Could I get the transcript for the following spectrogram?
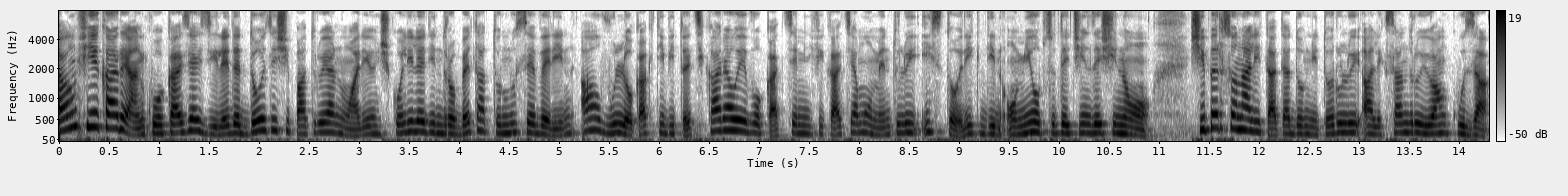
Ca în fiecare an, cu ocazia zilei de 24 ianuarie, în școlile din Drobeta Turnu Severin au avut loc activități care au evocat semnificația momentului istoric din 1859 și personalitatea domnitorului Alexandru Ioan Cuza.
